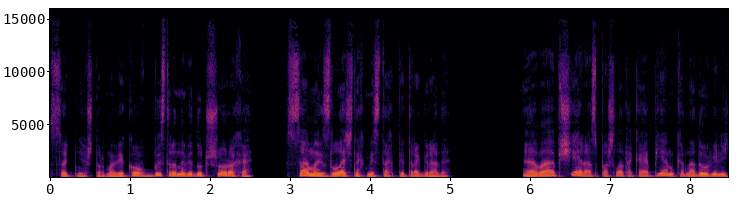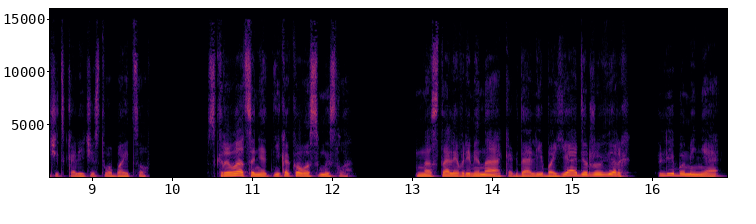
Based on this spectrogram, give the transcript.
Сотни штурмовиков быстро наведут шороха в самых злачных местах Петрограда. А вообще, раз пошла такая пьянка, надо увеличить количество бойцов. Скрываться нет никакого смысла. Настали времена, когда либо я держу верх, либо меня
